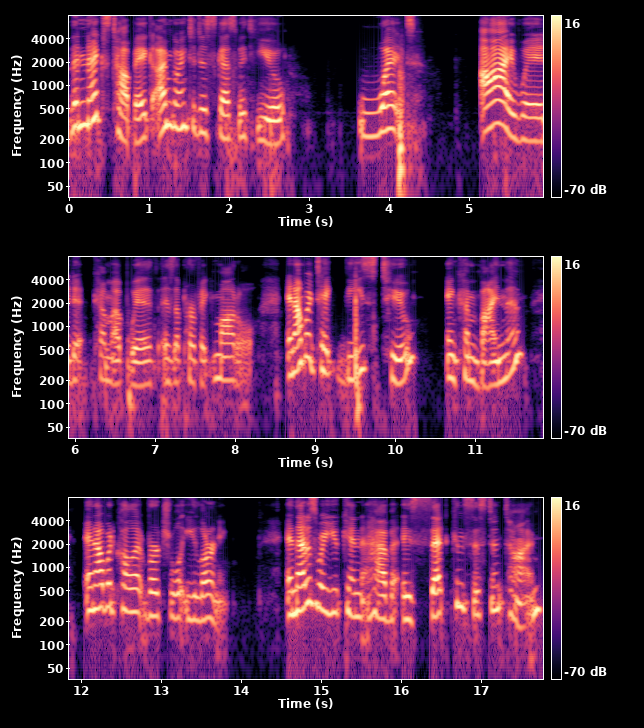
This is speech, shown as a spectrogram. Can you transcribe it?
the next topic i'm going to discuss with you what I would come up with as a perfect model. And I would take these two and combine them, and I would call it virtual e learning. And that is where you can have a set, consistent time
